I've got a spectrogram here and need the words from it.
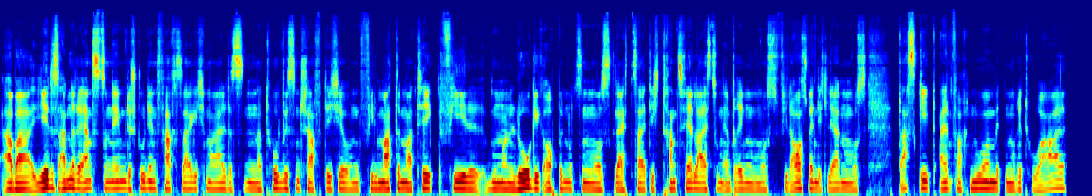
Aber jedes andere ernstzunehmende Studienfach, sage ich mal, das naturwissenschaftliche und viel Mathematik, viel, wo man Logik auch benutzen muss, gleichzeitig Transferleistung erbringen muss, viel auswendig lernen muss, das geht einfach nur mit einem Ritual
